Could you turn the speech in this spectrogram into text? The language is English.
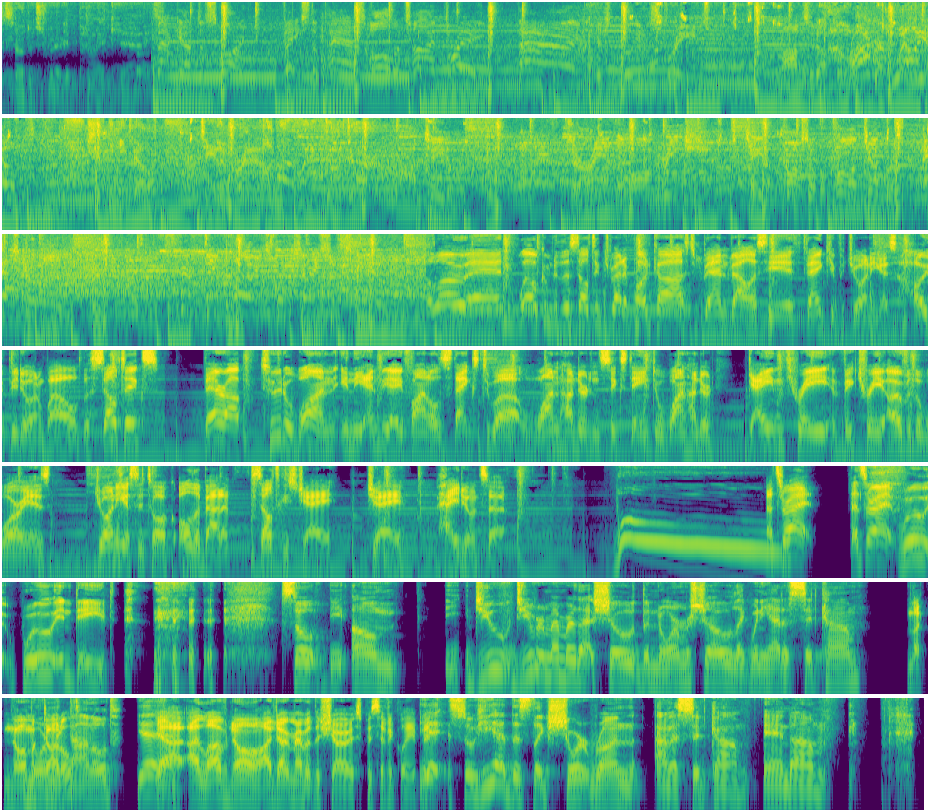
Celtics Reddit podcast. Back out to Smart. Fakes the pass all the time. Three. Bang! Hits Williams screen. Lobs it up for Robert Williams. Shamiko, Jalen Brown. What a dunker! Tatum. Durant, the long reach. Tatum crossover, pull up jumper. It's good. 50 points for Jayson Tatum. Hello and welcome to the Celtics Reddit podcast. Ben Vallis here. Thank you for joining us. Hope you're doing well. The Celtics, they're up 2 to 1 in the NBA Finals thanks to a 116 to 100 Game 3 victory over the Warriors. Joining us to talk all about it, Celtics Jay. Jay, how you doing, sir? Woo! That's right. That's right. Woo, woo, indeed. So, um, do you do you remember that show, The Norm Show, like when he had a sitcom? Like Noah Norm McDonald. Macdonald? Yeah. Yeah, I love Noah. I don't remember the show specifically, but Yeah, so he had this like short run on a sitcom, and um,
